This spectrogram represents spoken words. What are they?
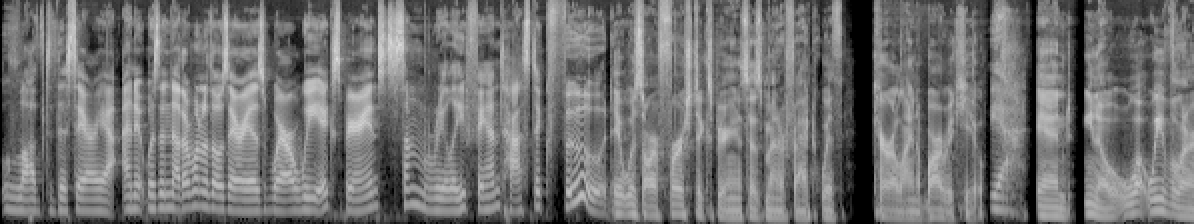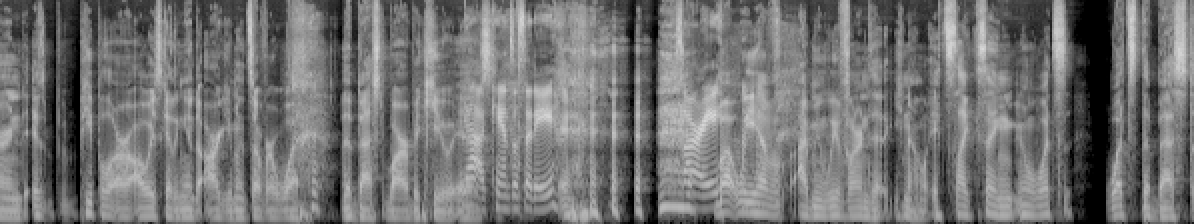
loved this area. And it was another one of those areas where we experienced some really fantastic food. It was our first experience, as a matter of fact, with Carolina barbecue. Yeah. And, you know, what we've learned is people are always getting into arguments over what the best barbecue is. Yeah, Kansas City. Sorry. But we have I mean, we've learned that, you know, it's like saying, you know, what's what's the best,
